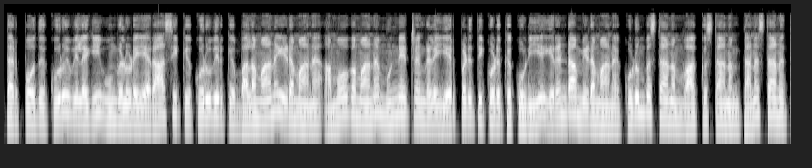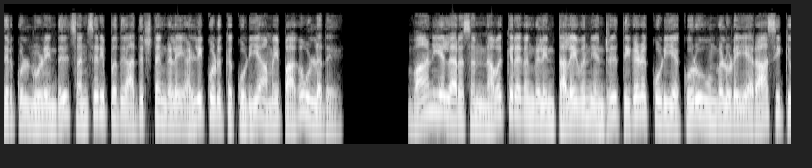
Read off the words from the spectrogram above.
தற்போது குரு விலகி உங்களுடைய ராசிக்கு குருவிற்கு பலமான இடமான அமோகமான முன்னேற்றங்களை ஏற்படுத்திக் கொடுக்கக்கூடிய இரண்டாம் இடமான குடும்பஸ்தானம் வாக்குஸ்தானம் தனஸ்தானத்திற்குள் நுழைந்து சஞ்சரிப்பது அதிர்ஷ்டங்களை அள்ளிக் கொடுக்கக்கூடிய அமைப்பாக உள்ளது. வானியல் அரசன் நவக்கிரகங்களின் தலைவன் என்று திகழக்கூடிய குரு உங்களுடைய ராசிக்கு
